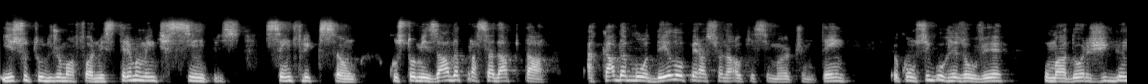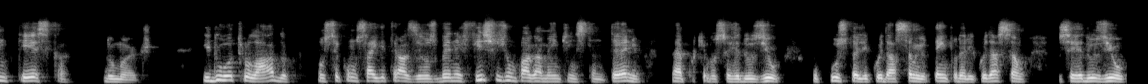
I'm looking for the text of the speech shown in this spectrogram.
isso tudo de uma forma extremamente simples, sem fricção, customizada para se adaptar a cada modelo operacional que esse merchant tem, eu consigo resolver uma dor gigantesca do merchant. E do outro lado, você consegue trazer os benefícios de um pagamento instantâneo, né, porque você reduziu o custo da liquidação e o tempo da liquidação, você reduziu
